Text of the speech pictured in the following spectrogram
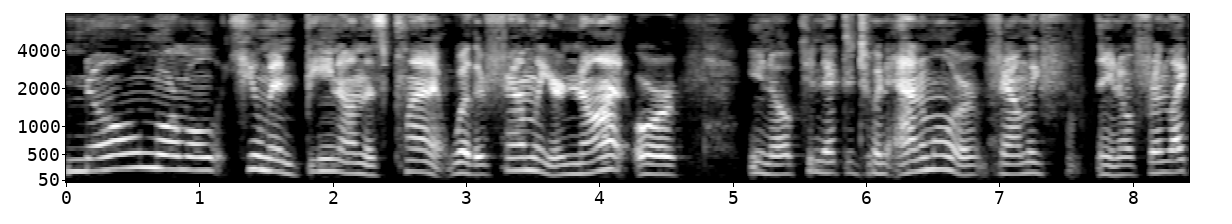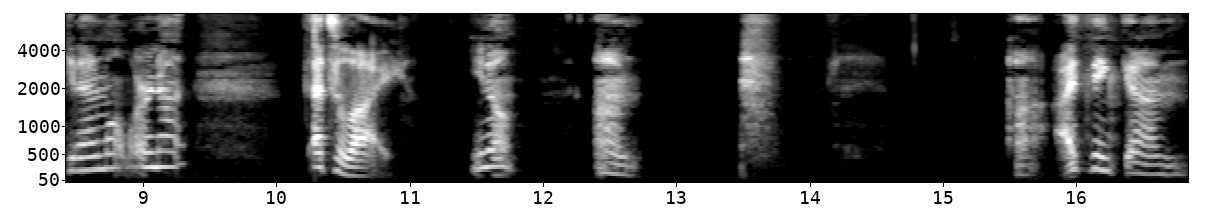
no normal human being on this planet, whether family or not, or, you know, connected to an animal or family, you know, friend like an animal or not, that's a lie. You know, um, uh, I think, um,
